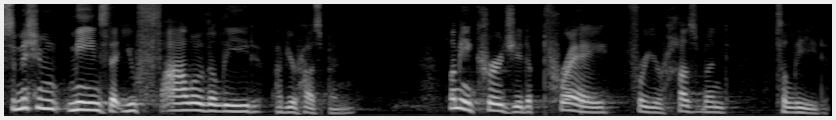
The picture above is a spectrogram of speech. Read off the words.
Submission means that you follow the lead of your husband. Let me encourage you to pray for your husband to lead.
